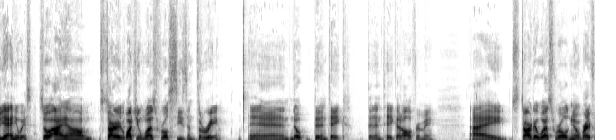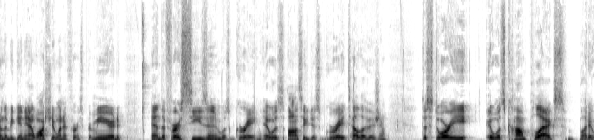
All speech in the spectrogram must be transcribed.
yeah, anyways, so I um started watching Westworld season three, and nope, didn't take, didn't take at all for me. I started Westworld, you know, right from the beginning. I watched it when it first premiered, and the first season was great. It was honestly just great television. The story it was complex, but it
